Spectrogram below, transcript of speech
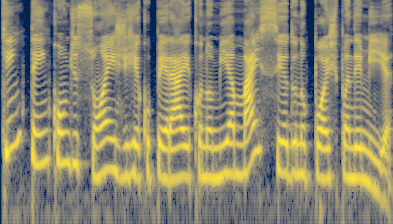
Quem tem condições de recuperar a economia mais cedo no pós-pandemia?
